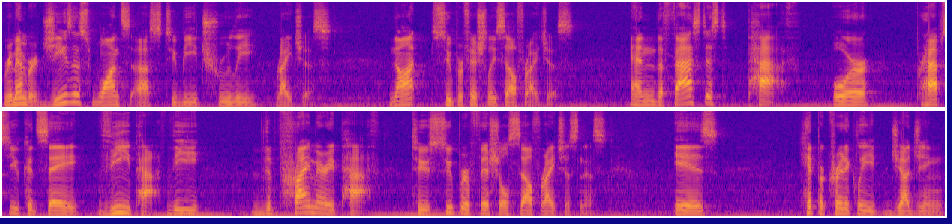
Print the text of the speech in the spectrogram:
Remember, Jesus wants us to be truly righteous, not superficially self righteous. And the fastest path, or perhaps you could say the path, the, the primary path to superficial self righteousness, is hypocritically judging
